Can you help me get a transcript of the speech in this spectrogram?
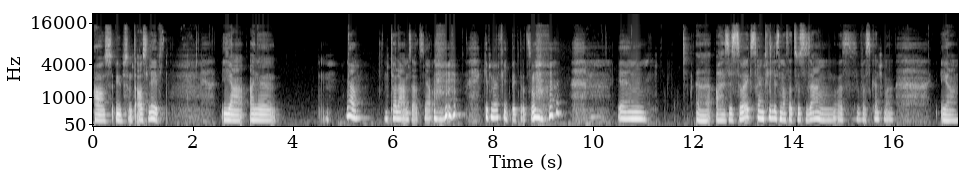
ausübst und auslebst. Ja, eine, ja, ein toller Ansatz, ja. Gib mir Feedback dazu. ähm, äh, oh, es ist so extrem vieles noch dazu zu sagen. Was, was könnte man, ja.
